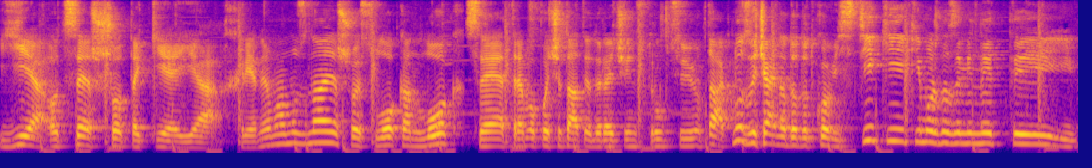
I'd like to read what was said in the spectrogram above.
є оце, що таке, я хрен його, маму знаю, щось lock-unlock. Це треба почитати, до речі, інструкцію. Так, ну, звичайно, додаткові стіки, які можна замінити, і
